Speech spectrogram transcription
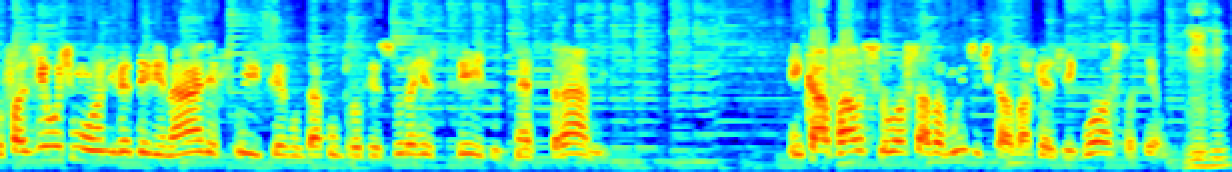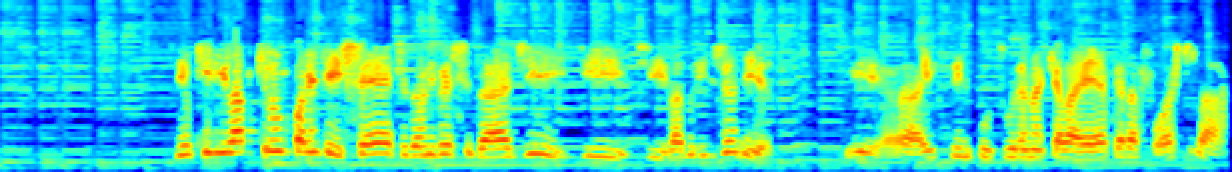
Eu fazia o último ano de veterinária, fui perguntar para um professor a respeito do mestrado em cavalos, que eu gostava muito de cavalo, quer dizer, gosto até. Uhum. Eu queria ir lá para o quilômetro 47 da Universidade de, de, lá do Rio de Janeiro. E a equinocultura naquela época era forte lá.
